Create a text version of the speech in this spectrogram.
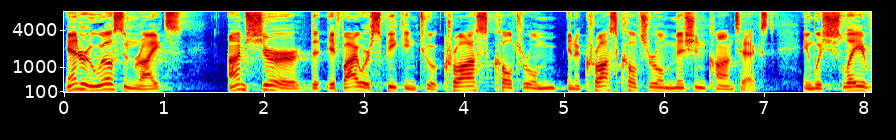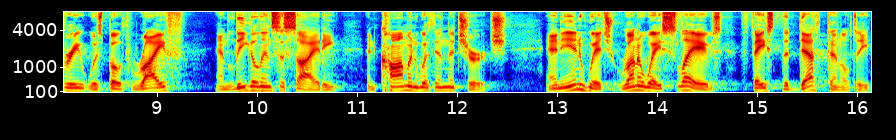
Andrew Wilson writes, I'm sure that if I were speaking to a cross-cultural in a cross-cultural mission context, in which slavery was both rife and legal in society and common within the church, and in which runaway slaves faced the death penalty,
